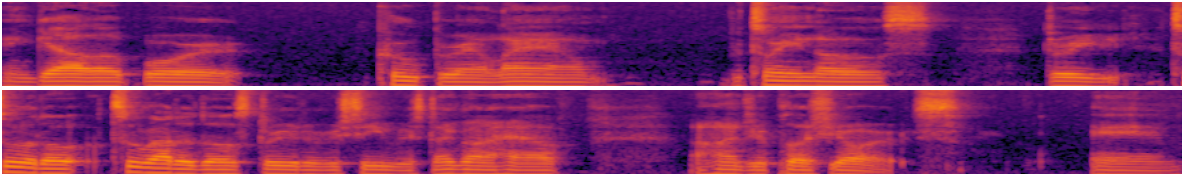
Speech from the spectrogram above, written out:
and Gallup or Cooper and Lamb between those three. Two of those, two out of those three of the receivers, they're gonna have hundred plus yards, and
